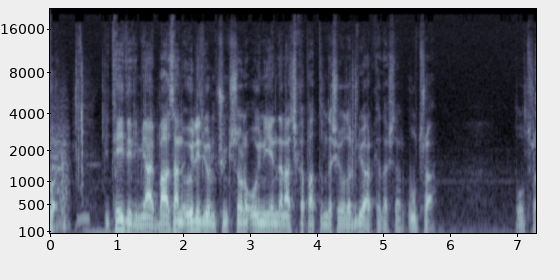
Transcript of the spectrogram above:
Bir, bir teyit edeyim ya bazen öyle diyorum çünkü sonra oyunu yeniden aç kapattığımda şey olabiliyor arkadaşlar. Ultra. Ultra.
